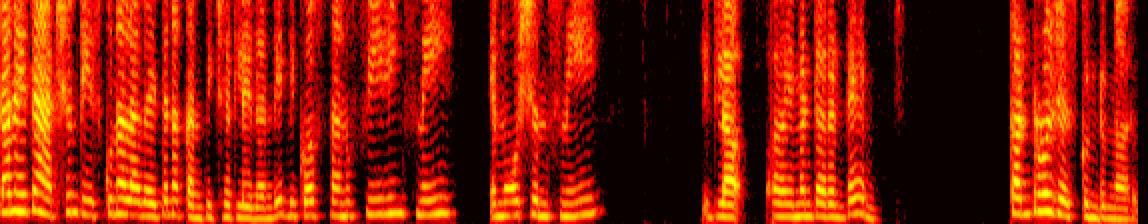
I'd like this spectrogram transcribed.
తనైతే యాక్షన్ తీసుకున్నలాగైతే అయితే నాకు కనిపించట్లేదండి. బికాస్ తను ఫీలింగ్స్‌ని, ఎమోషన్స్‌ని ఇట్లా ఏమంటారంటే కంట్రోల్ చేసుకుంటున్నారు.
